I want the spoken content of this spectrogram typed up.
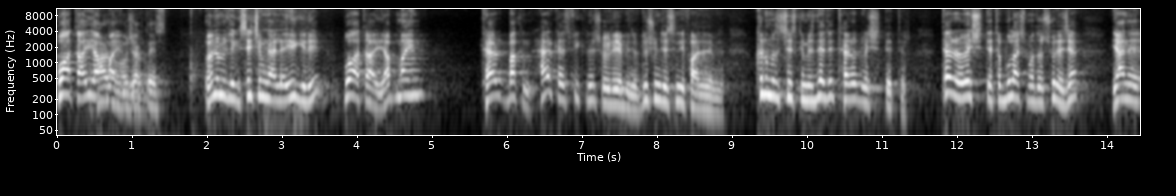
bu hatayı yapmayın Pardon diyorum. Ocak'tayız. Önümüzdeki seçimlerle ilgili bu hatayı yapmayın. Ter, bakın herkes fikrini söyleyebilir, düşüncesini ifade edebilir. Kırmızı çizgimiz nedir? Terör ve şiddettir. Terör ve şiddete bulaşmadığı sürece yani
